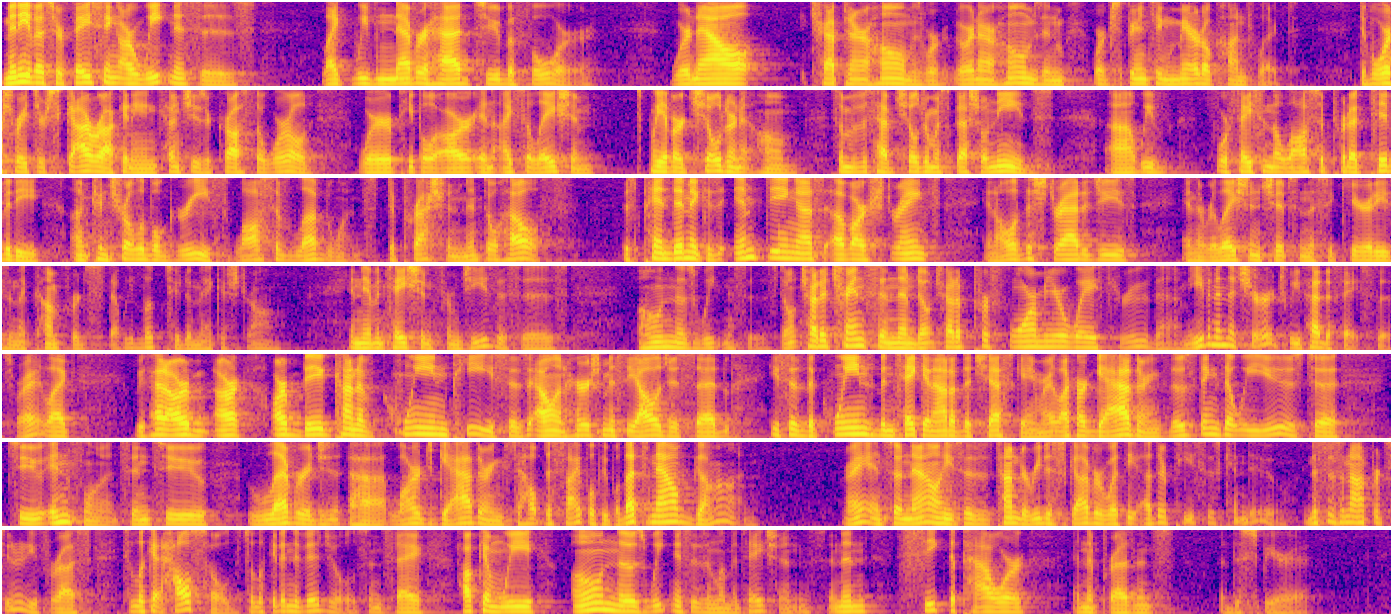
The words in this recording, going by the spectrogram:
Many of us are facing our weaknesses like we've never had to before. We're now trapped in our homes. We're, we're in our homes and we're experiencing marital conflict. Divorce rates are skyrocketing in countries across the world where people are in isolation. We have our children at home. Some of us have children with special needs. Uh, we are facing the loss of productivity, uncontrollable grief, loss of loved ones, depression, mental health. This pandemic is emptying us of our strength and all of the strategies and the relationships and the securities and the comforts that we look to to make us strong. And the invitation from Jesus is own those weaknesses. Don't try to transcend them. Don't try to perform your way through them. Even in the church, we've had to face this, right? Like, we've had our, our, our big kind of queen piece, as Alan Hirsch, missiologist, said. He says the queen's been taken out of the chess game, right? Like our gatherings, those things that we use to, to influence and to leverage uh, large gatherings to help disciple people. That's now gone right? And so now he says it's time to rediscover what the other pieces can do. And this is an opportunity for us to look at households, to look at individuals, and say, how can we own those weaknesses and limitations, and then seek the power and the presence of the Spirit?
